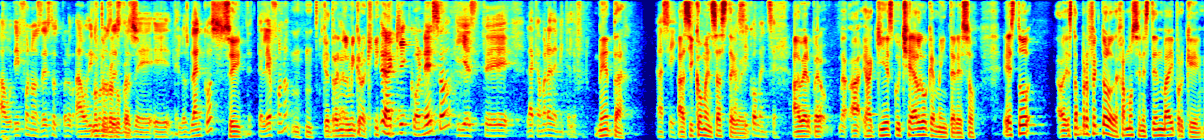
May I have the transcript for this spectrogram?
audífonos de estos, pero audífonos de estos de, eh, de los blancos, Sí. de teléfono. Que traen el micro aquí. Aquí con eso y este la cámara de mi teléfono. Neta. Así. Así comenzaste, güey. Así comencé. A ver, pero aquí escuché algo que me interesó. Esto a- está perfecto, lo dejamos en stand-by porque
